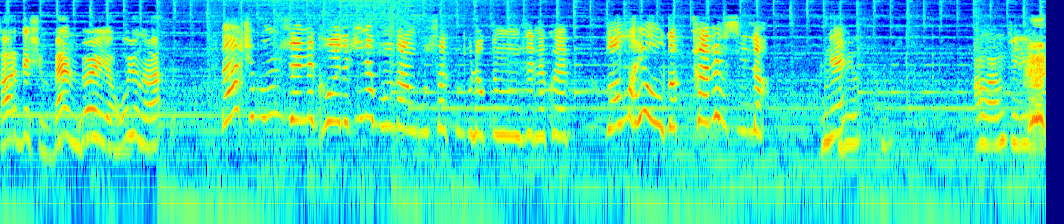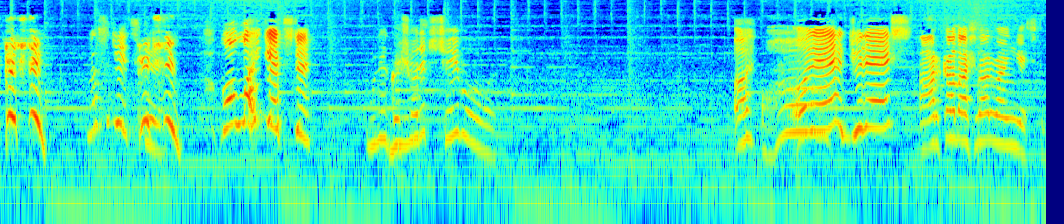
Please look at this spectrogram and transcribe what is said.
kardeşim ben böyle oyuna Belki bunun üzerine koyduk. Yine bundan bulsak bu bloktan onun üzerine koyup. Vallahi oldu. Tövbe bismillah. bu ne? Allah'ım geliyor. Geçtim. Nasıl geçti? Geçtim. Vallahi geçti. Bu ne? Meşale çiçeği var. Ay. Aha. O ne? Güneş. Arkadaşlar ben geçtim.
